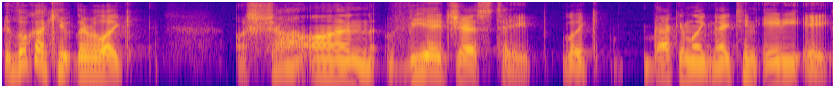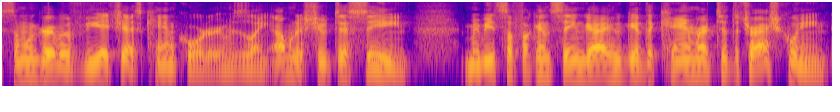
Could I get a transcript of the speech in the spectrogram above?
it looked like he, they were like a shot on VHS tape, like back in like 1988. Someone grabbed a VHS camcorder and was like, I'm going to shoot this scene. Maybe it's the fucking same guy who gave the camera to the trash queen.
